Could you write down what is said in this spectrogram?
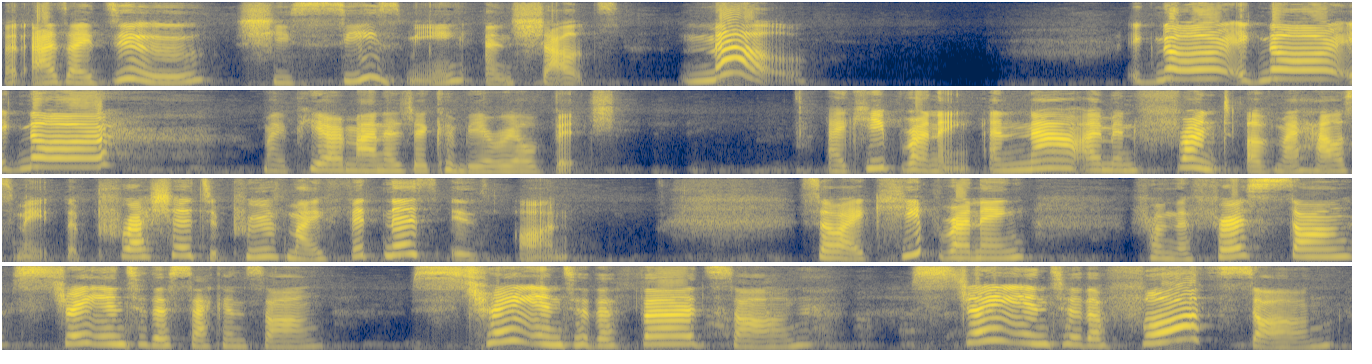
But as I do, she sees me and shouts, Mel! Ignore, ignore, ignore. My PR manager can be a real bitch. I keep running, and now I'm in front of my housemate. The pressure to prove my fitness is on. So I keep running from the first song straight into the second song, straight into the third song, straight into the fourth song.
